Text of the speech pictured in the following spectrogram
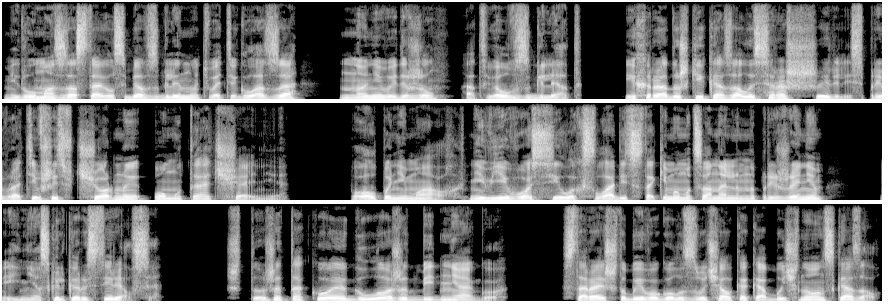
Мидлмасс заставил себя взглянуть в эти глаза, но не выдержал, отвел взгляд. Их радужки, казалось, расширились, превратившись в черные омуты отчаяния. Пол понимал, не в его силах сладить с таким эмоциональным напряжением и несколько растерялся. Что же такое гложет беднягу? Стараясь, чтобы его голос звучал как обычно, он сказал.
